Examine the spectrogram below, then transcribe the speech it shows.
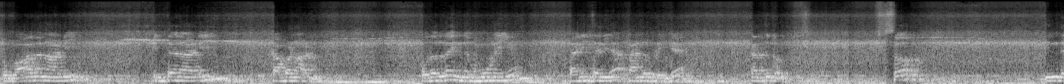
இப்போ வாத நாடி பித்த நாடி கபநாடி முதல்ல இந்த மூணையும் தனித்தனியாக கண்டுபிடிக்க கற்றுக்கணும் ஸோ இந்த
